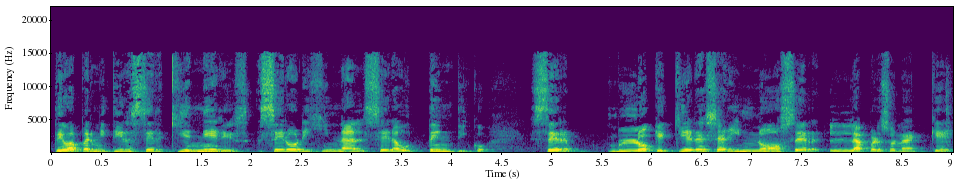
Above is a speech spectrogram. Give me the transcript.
te va a permitir ser quien eres, ser original, ser auténtico, ser lo que quieres ser y no ser la persona que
